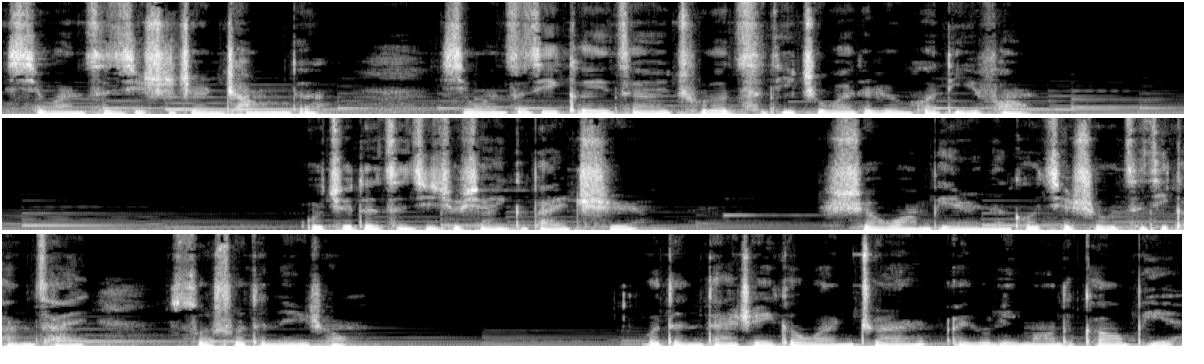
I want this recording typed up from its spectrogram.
希望自己是正常的，希望自己可以在除了此地之外的任何地方。我觉得自己就像一个白痴，奢望别人能够接受自己刚才所说的内容。我等待着一个婉转而又礼貌的告别。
